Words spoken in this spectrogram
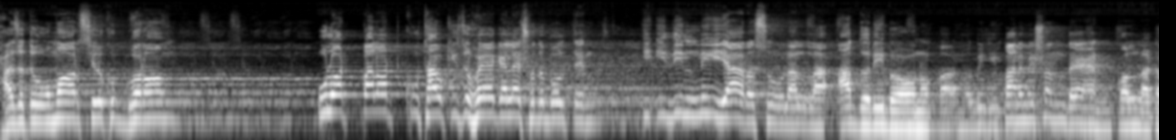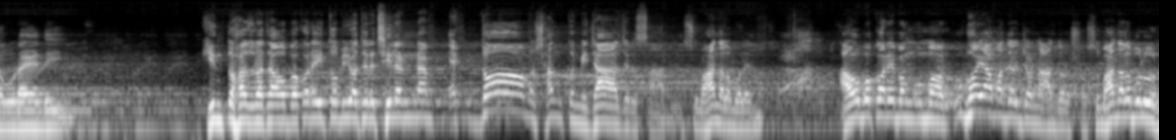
হাজরত উমর ছিল খুব গরম। উলট পালট কোথাও কিছু হয়ে গেলে শুধু বলতেন ইদিনলি ইয়া রসুল আল্লাহ আদরিব নবীজি পারমিশন দেন, কল্লাটা উড়াই দিই। কিন্তু হজরত আবু বকর এই তবিয়তের ছিলেন না, একদম শান্ত মিজাজের সাহাবি। সুবহানাল্লাহ বলেন। আবু বকর এবং উমর, উভয় আমাদের জন্য আদর্শ। সুবহানাল্লাহ বলুন।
